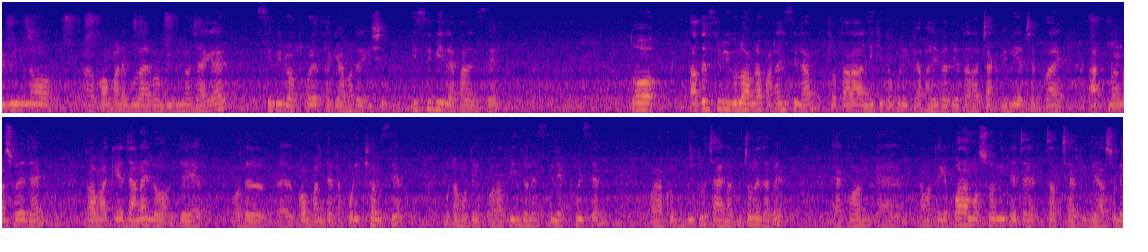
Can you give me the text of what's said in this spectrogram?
বিভিন্ন কোম্পানিগুলো এবং বিভিন্ন জায়গায় সিবি ড্রপ করে থাকি আমাদের ইসিবি রেফারেন্সে তো তাদের সিবিগুলো আমরা পাঠাইছিলাম, তো তারা লিখিত পরীক্ষা ভাইবা দিয়ে তারা চাকরি নিয়েছে, প্রায় আট, নয় মাস হয়ে যায়। তো আমাকে জানাইলো যে ওদের কোম্পানিতে একটা পরীক্ষা হয়েছে মোটামুটি ওরা তিনজনে সিলেক্ট হয়েছে ওরা খুব দ্রুত চায়নাতে চলে যাবে। এখন আমার থেকে পরামর্শ নিতে চাচ্ছে আর কি যে আসলে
